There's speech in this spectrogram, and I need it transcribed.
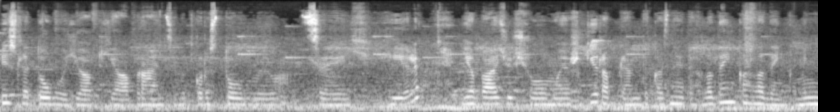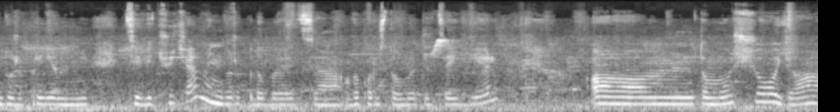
Після того, як я вранці використовую цей гель, я бачу, що моя шкіра прям така, знаєте, гладенька-гладенька. Мені дуже приємні ці відчуття. Мені дуже подобається використовувати цей гель. Тому що я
